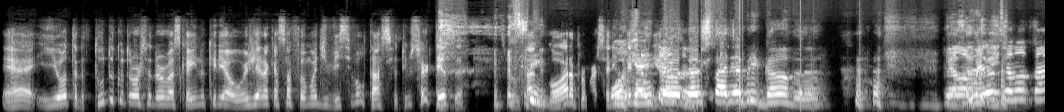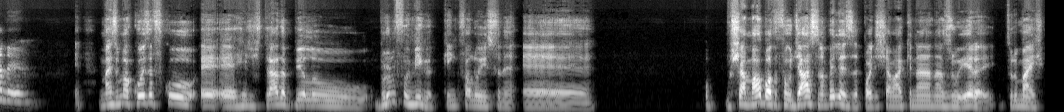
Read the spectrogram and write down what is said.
É, e outra, tudo que o torcedor vascaíno queria hoje era que essa fama de vice voltasse. Eu tenho certeza. Se agora pro Marcelinho. Porque aí eu, eu estaria brigando, né? Pelo menos eu não estaria. Mas uma coisa ficou é, é, registrada pelo Bruno Formiga, quem que falou isso, né? É... Chamar o Botafogo de aço, não, beleza, pode chamar aqui na, na zoeira e tudo mais.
